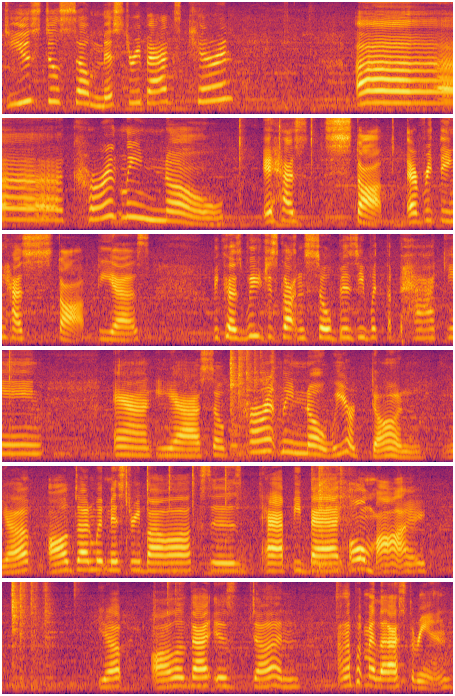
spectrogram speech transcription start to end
Do you still sell mystery bags, Karen? Uh, currently no. It has stopped. Everything has stopped, yes. Because we've just gotten so busy with the packing and yeah, so currently, no, we are done. Yep, all done with mystery boxes, happy bag. Oh my. Yep, all of that is done. I'm gonna put my last three in.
